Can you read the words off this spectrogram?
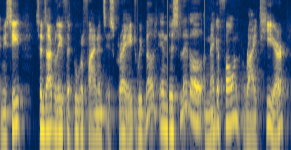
And you see, since I believe that Google Finance is great, we built in this little megaphone right here.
